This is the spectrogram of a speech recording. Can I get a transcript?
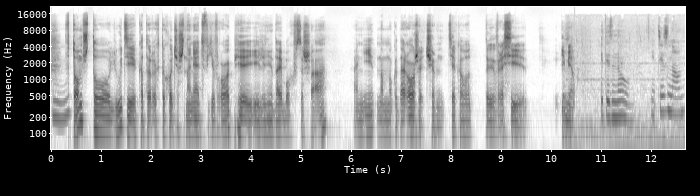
В том, что люди, которых ты хочешь нанять в Европе или, не дай бог, в США, они намного дороже, чем те, кого ты в России имел. It is known. It is known.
